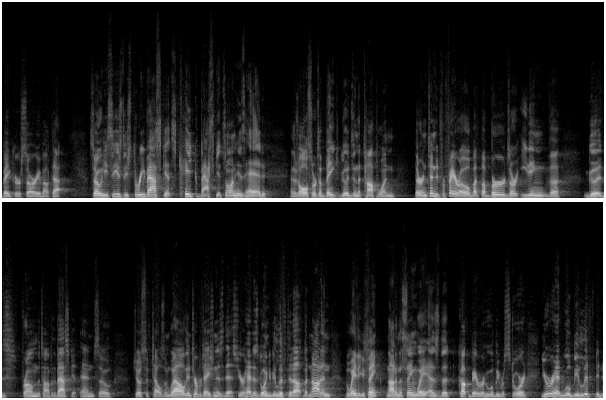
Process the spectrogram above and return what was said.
Baker, sorry about that. So he sees these three baskets, cake baskets on his head, and there's all sorts of baked goods in the top one. They're intended for Pharaoh, but the birds are eating the goods from the top of the basket. And so Joseph tells him, Well, the interpretation is this your head is going to be lifted up, but not in the way that you think, not in the same way as the cupbearer who will be restored. Your head will be lifted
